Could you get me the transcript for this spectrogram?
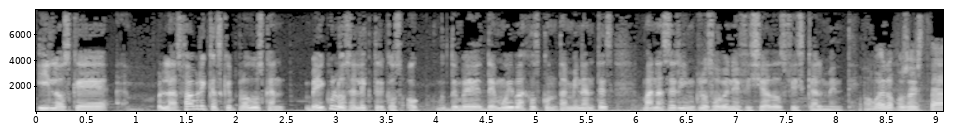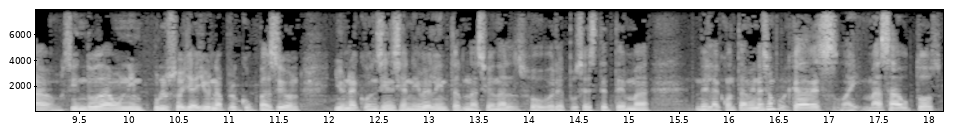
Y los que las fábricas que produzcan vehículos eléctricos o de, de muy bajos contaminantes van a ser incluso beneficiados fiscalmente. Bueno, pues ahí está sin duda un impulso y hay una preocupación y una conciencia a nivel internacional sobre pues este tema de la contaminación porque cada vez hay más autos,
